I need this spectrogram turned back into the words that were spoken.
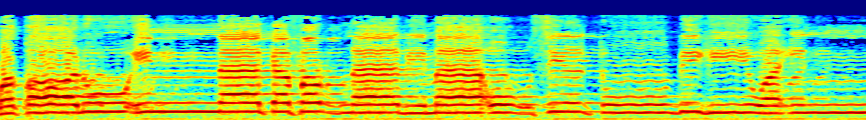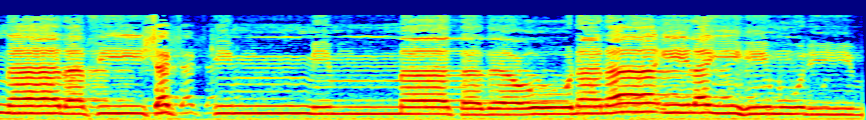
وقالوا إنا كفرنا بما أرسلتم به وإنا لفي شك مما تدعوننا إليه مريب.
